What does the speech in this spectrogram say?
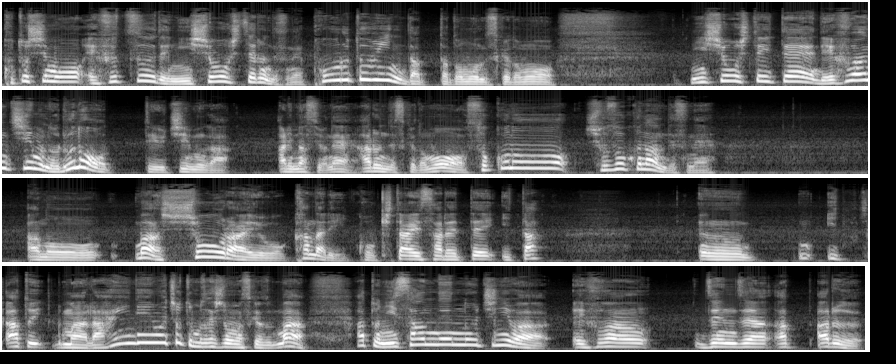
今年も F2 で2勝してるんですね。ポールトウィンだったと思うんですけども、2勝していて、で、F1 チームのルノーっていうチームがありますよね。あるんですけども、そこの所属なんですね。あの、まあ、将来をかなりこう期待されていた、うん、あと、まあ来年はちょっと難しいと思いますけど、まあ、あと2、3年のうちには F1 全然あある、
